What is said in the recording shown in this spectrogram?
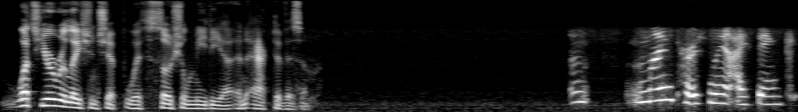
what's your relationship with social media and activism? Um, mine personally, I think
